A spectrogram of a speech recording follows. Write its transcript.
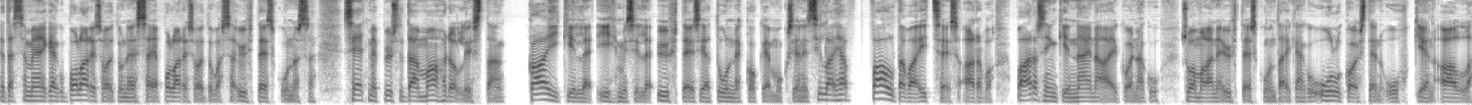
Ja tässä meidän ikään kuin polarisoituneessa ja polarisoituvassa yhteiskunnassa se, että me pystytään mahdollistamaan kaikille ihmisille yhteisiä tunnekokemuksia, niin sillä on ihan valtava itseisarvo, varsinkin näinä aikoina, kun suomalainen yhteiskunta ikään kuin ulkoisten uhkien alla.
